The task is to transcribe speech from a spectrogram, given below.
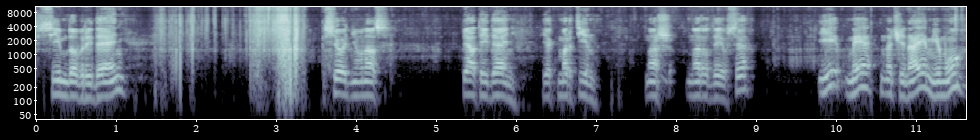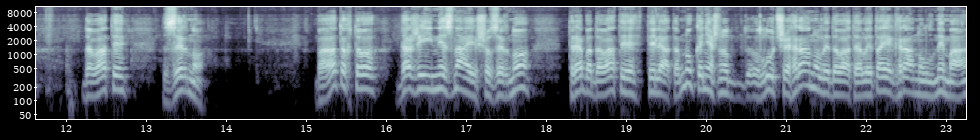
Всім добрий день. Сьогодні у нас п'ятий день, як Мартін наш народився. І ми починаємо йому давати зерно. Багато хто навіть і не знає, що зерно треба давати телятам. Ну, звісно, лучше гранули давати, але так як гранул нема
